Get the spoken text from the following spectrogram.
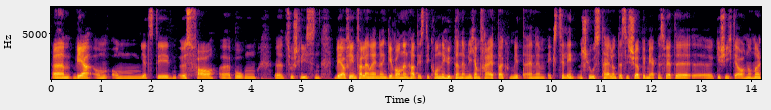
Ähm, wer, um, um jetzt den ÖSV-Bogen äh, äh, zu schließen, wer auf jeden Fall ein Rennen gewonnen hat, ist die Conny Hütter, nämlich am Freitag mit einem exzellenten Schlussteil. Und das ist schon eine bemerkenswerte äh, Geschichte auch nochmal.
